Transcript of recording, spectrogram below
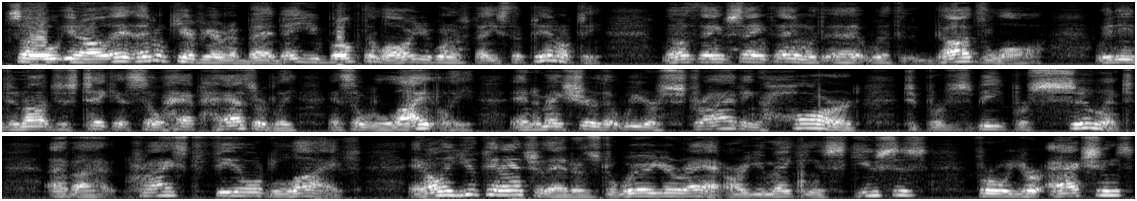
So, you know, they, they don't care if you're having a bad day. You broke the law, you're going to face the penalty. The thing, same thing with uh, with God's law. We need to not just take it so haphazardly and so lightly, and to make sure that we are striving hard to be pursuant of a Christ-filled life. And only you can answer that as to where you're at. Are you making excuses for your actions,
